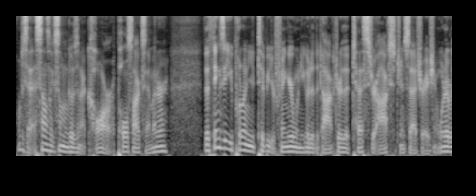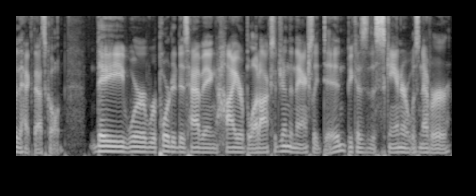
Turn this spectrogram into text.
what is that? It sounds like someone goes in a car. Pulse oximeter. The things that you put on your tip of your finger when you go to the doctor that tests your oxygen saturation, whatever the heck that's called. They were reported as having higher blood oxygen than they actually did because the scanner was never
